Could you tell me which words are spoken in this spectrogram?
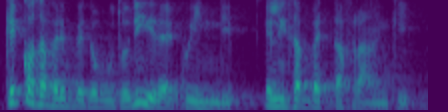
Che cosa avrebbe dovuto dire, quindi, Elisabetta Franchi?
